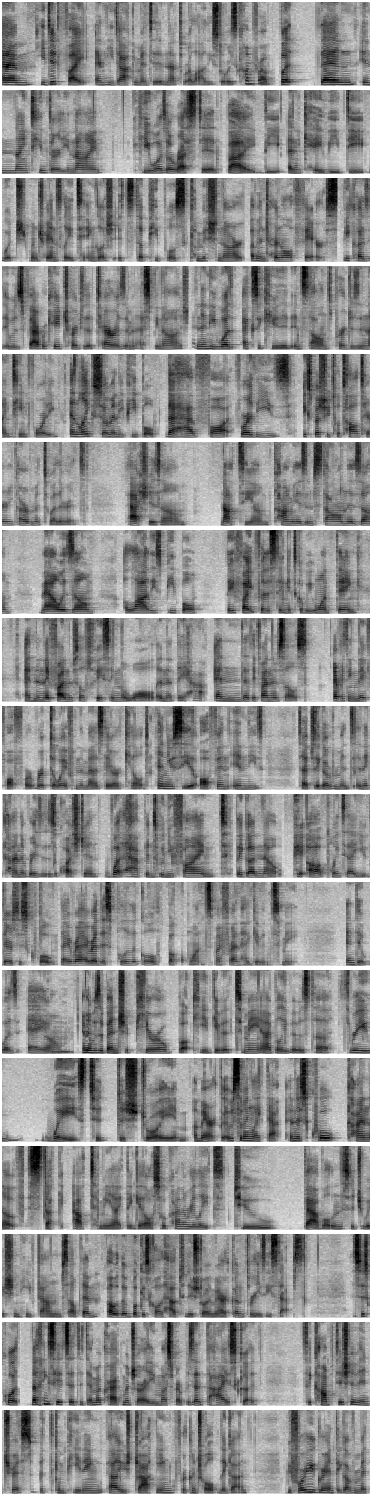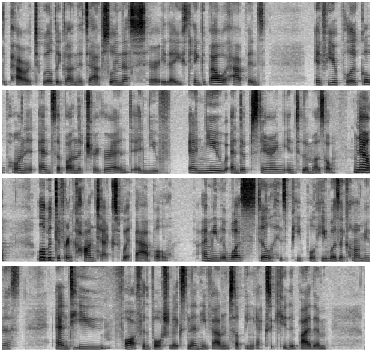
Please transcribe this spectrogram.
Um, he did fight and he documented it, and that's where a lot of these stories come from. But then in 1939, he was arrested by the NKVD, which, when translated to English, it's the People's Commissioner of Internal Affairs, because it was fabricated charges of terrorism and espionage. And then he was executed in Stalin's purges in 1940. And like so many people that have fought for these, especially totalitarian governments, whether it's fascism, Nazism, communism, Stalinism, Maoism, a lot of these people, they fight for this thing, it's to be one thing, and then they find themselves facing the wall and that they have and that they find themselves everything they fought for ripped away from them as they are killed. And you see it often in these types of governments and it kind of raises a question what happens when you find the gun now? Uh, pointed at you. There's this quote that i read i read this political book once my friend had given to me. And it was a um and it was a ben shapiro book. He'd given it to me and i believe it was the three ways to destroy America. It was something like that. And this quote kind of stuck out to me. I think it also kind of relates to Babel and the situation he found himself in. Oh, the book is called How to Destroy America in Three Easy Steps. This is quote Nothing states that the Democratic majority must represent the highest good. It's a competition of interests with competing values jockeying for control of the gun. Before you grant the government the power to wield a gun, it's absolutely necessary that you think about what happens if your political opponent ends up on the trigger end and you and you end up staring into the muzzle. Now, a little bit different context with Babel. I mean, it was still his people. He was a communist and he fought for the Bolsheviks and then he found himself being executed by them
